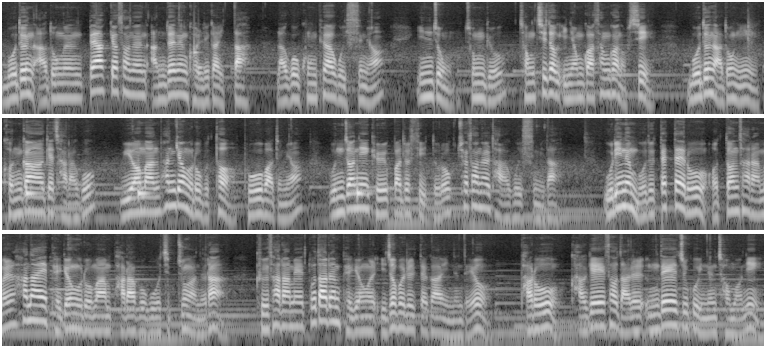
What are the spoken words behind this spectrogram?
모든 아동은 빼앗겨서는 안 되는 권리가 있다 라고 공표하고 있으며 인종, 종교, 정치적 이념과 상관없이 모든 아동이 건강하게 자라고 위험한 환경으로부터 보호받으며 온전히 교육받을 수 있도록 최선을 다하고 있습니다. 우리는 모두 때때로 어떤 사람을 하나의 배경으로만 바라보고 집중하느라 그 사람의 또 다른 배경을 잊어버릴 때가 있는데요. 바로 가게에서 나를 응대해주고 있는 점원이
